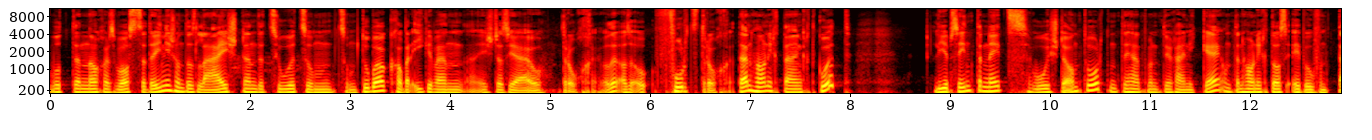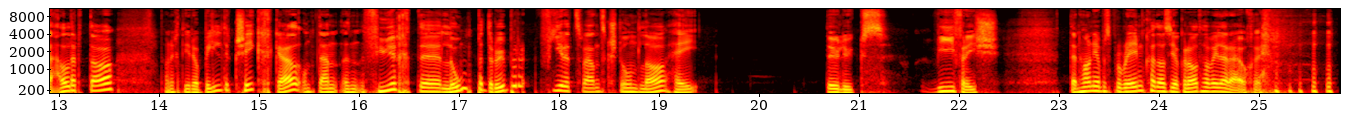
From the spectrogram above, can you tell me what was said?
wo dann nachher das Wasser drin ist und das leist dann dazu zum, zum Tubak, aber irgendwann ist das ja auch trocken, oder? Also furztrocken. Dann habe ich gedacht, gut, liebes Internet, wo ist die Antwort? Und dann hat man natürlich eine gegeben und dann habe ich das eben auf den Teller da, dann habe ich dir ja Bilder geschickt, gell? Und dann einen feuchten Lumpen drüber, 24 Stunden lang, hey, Deluxe, wie frisch. Dann habe ich aber das Problem gehabt, dass ich ja gerade rauchen wollte.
